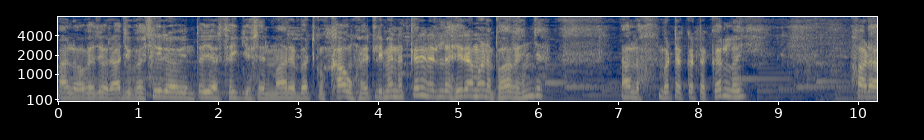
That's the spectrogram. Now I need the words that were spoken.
હાલો, હવે જો રાજુભાઈ સિરાવીને તૈયાર થઈ ગયો છે ને મારે બટકું ખાવું એટલી મહેનત કરીને એટલે હીરામણે ભાવે સમજે હાલો, બટક કટક કરી લઈ. સાડા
